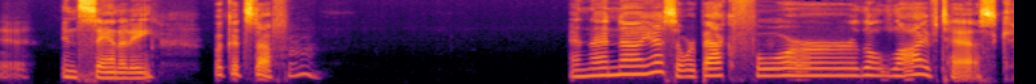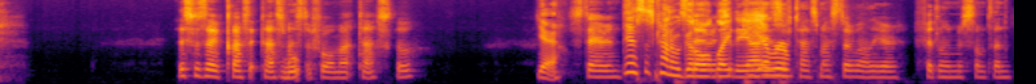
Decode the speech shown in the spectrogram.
yeah. insanity, but good stuff. Hmm. And then, uh, yeah, so we're back for the live task. This was a classic Taskmaster format task, though. Yeah, Staring, yeah, this is kind of a good old like. You the eyes ever of Taskmaster while you're fiddling with something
